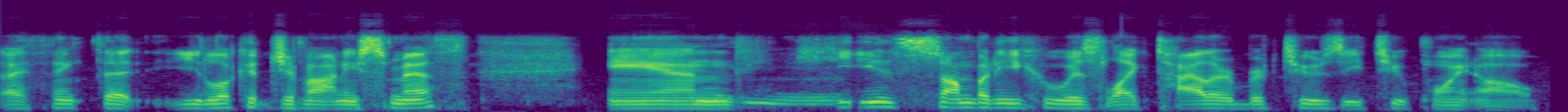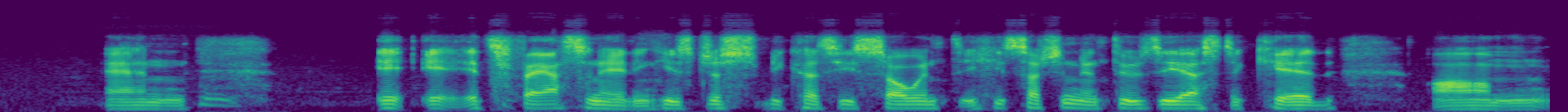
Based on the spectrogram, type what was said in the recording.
i think that you look at givani smith and he is somebody who is like tyler bertuzzi 2.0 and Hmm. it, it, it's fascinating. He's just because he's so enth- he's such an enthusiastic kid um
